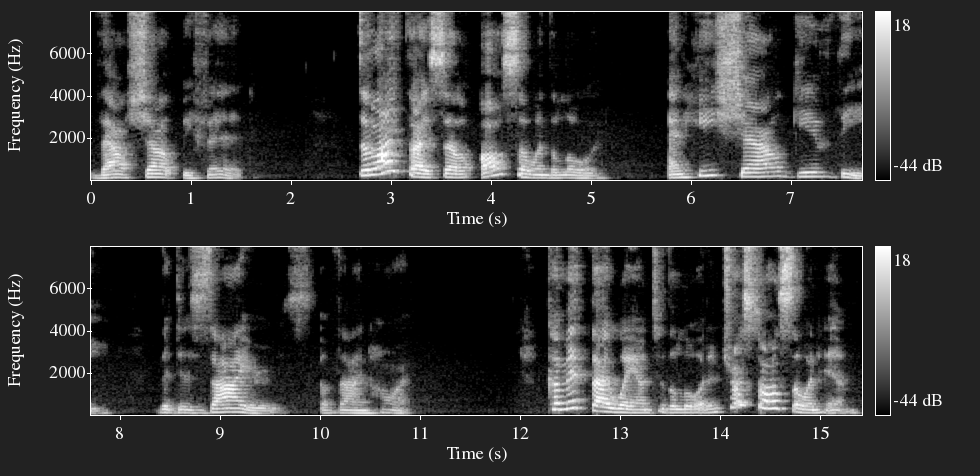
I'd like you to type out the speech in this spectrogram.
thou shalt be fed. Delight thyself also in the Lord, and he shall give thee the desires of thine heart. Commit thy way unto the Lord, and trust also in him,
